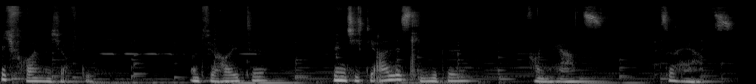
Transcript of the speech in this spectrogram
Ich freue mich auf dich. Und für heute wünsche ich dir alles Liebe von Herz zu Herz.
